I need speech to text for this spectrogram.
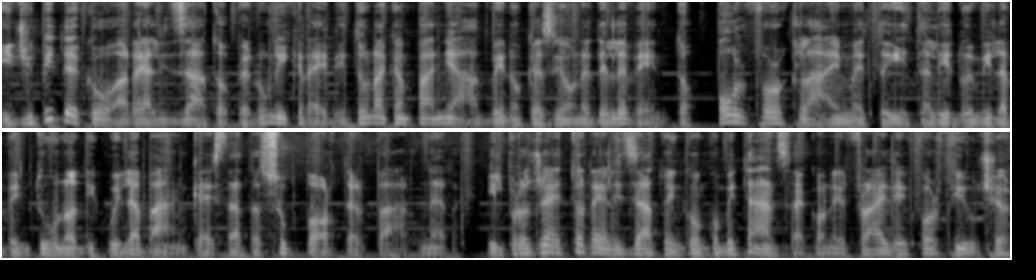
IGP Deco ha realizzato per Unicredit una campagna ADV in occasione dell'evento All for Climate Italy 2021 di cui la banca è stata supporter partner. Il progetto, realizzato in concomitanza con il Friday for Future,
